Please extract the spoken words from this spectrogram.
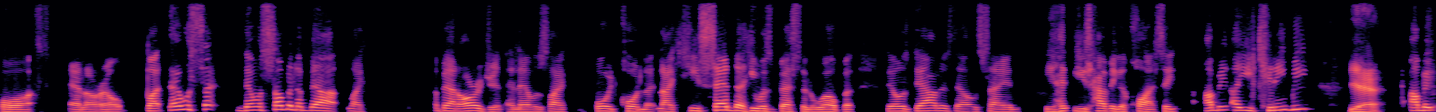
for NRL. But there was there was something about like about Origin, and there was like Boyd Cordner. Like he said that he was best in the world, but there was doubters that were saying he he's having a quiet seat. I mean, are you kidding me? yeah. I mean,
